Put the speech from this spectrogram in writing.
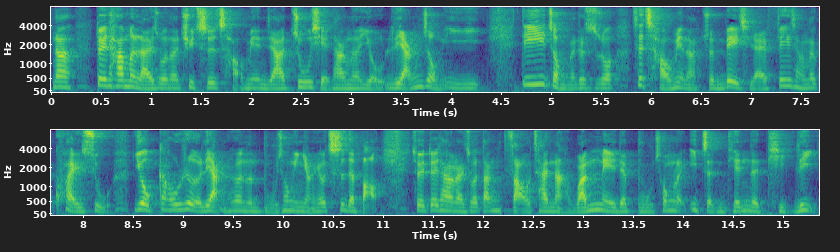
那对他们来说呢，去吃炒面加猪血汤呢，有两种意义。第一种呢，就是说这炒面呢，准备起来非常的快速，又高热量，又能补充营养，又吃得饱，所以。对他们来说，当早餐呐，完美的补充了一整天的体力。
